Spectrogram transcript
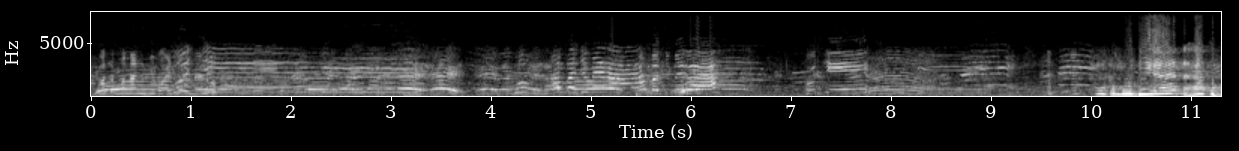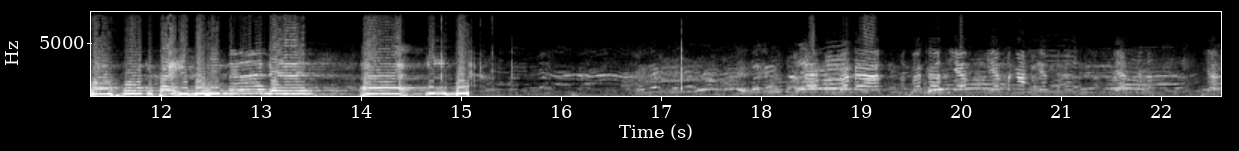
Gue semenang di poin melu. Om baju merah. Om baju merah. Kuncis. Ya, kemudian eh, kepala sekolah kita Ibu Rina dan eh, Ibu Bagas, bagas, bagas, lihat, tengah, lihat tengah, lihat tengah, lihat,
